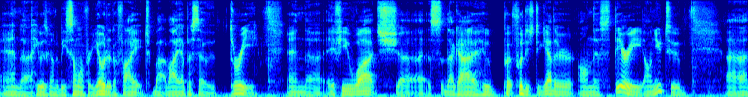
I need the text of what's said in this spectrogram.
and uh, he was going to be someone for Yoda to fight by, by episode three. And uh, if you watch uh, the guy who put footage together on this theory on YouTube, uh,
